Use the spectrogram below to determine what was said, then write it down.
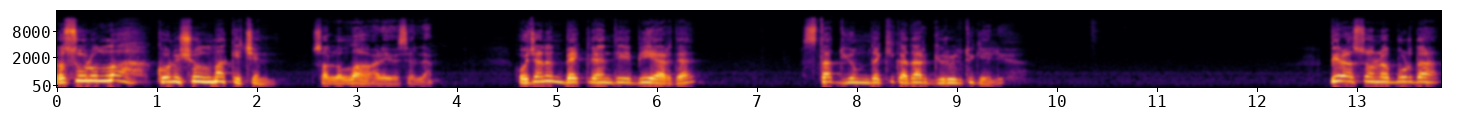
Resulullah konuşulmak için sallallahu aleyhi ve sellem hocanın beklendiği bir yerde stadyumdaki kadar gürültü geliyor. Biraz sonra burada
